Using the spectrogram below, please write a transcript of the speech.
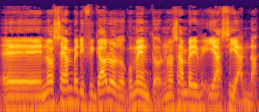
Eh, no se han verificado los documentos, no se han y así anda.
